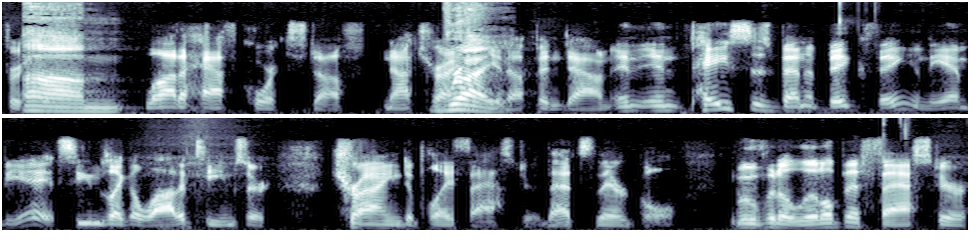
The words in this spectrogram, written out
For sure. Um, a lot of half court stuff, not trying Right. to get up and down. And, and pace has been a big thing in the NBA. It seems like a lot of teams are trying to play faster. That's their goal. Move it a little bit faster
